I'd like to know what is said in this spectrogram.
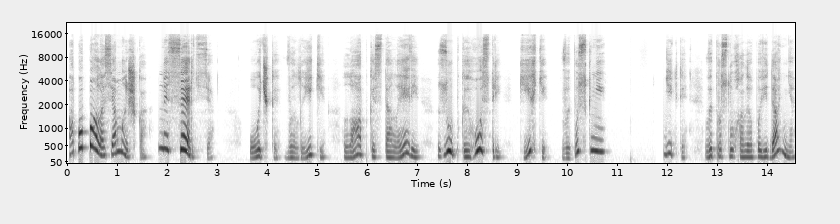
А попалася мишка, не серця. Очки великі, лапки сталеві, зубки гострі, кіхті випускні. Дітки, ви прослухали оповідання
